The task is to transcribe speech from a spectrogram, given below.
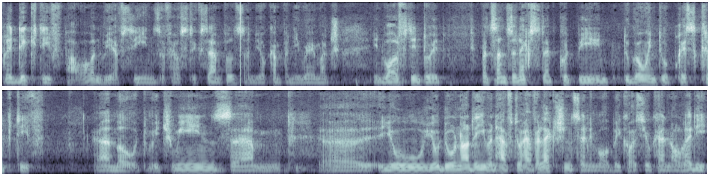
predictive power, and we have seen the first examples, and your company very much involved into it. But since the next step could be in, to go into a prescriptive uh, mode, which means um, uh, you you do not even have to have elections anymore because you can already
